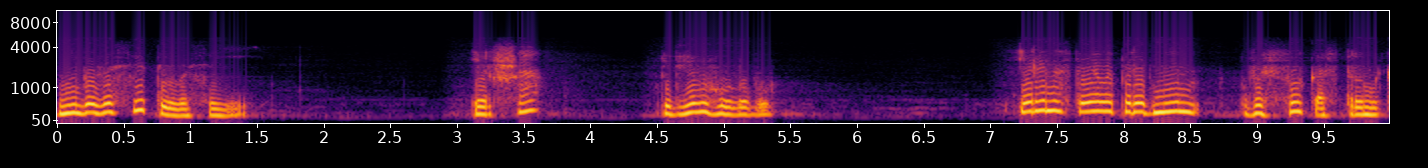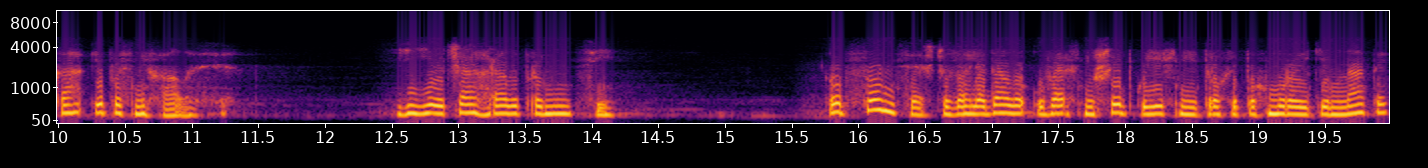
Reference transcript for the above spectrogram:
ніби засвітилося їй. Ірша підвів голову. Ірина стояла перед ним висока, струнка і посміхалася. Її очах грали промінці. От сонця, що заглядало у верхню шибку їхньої трохи похмурої кімнати,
